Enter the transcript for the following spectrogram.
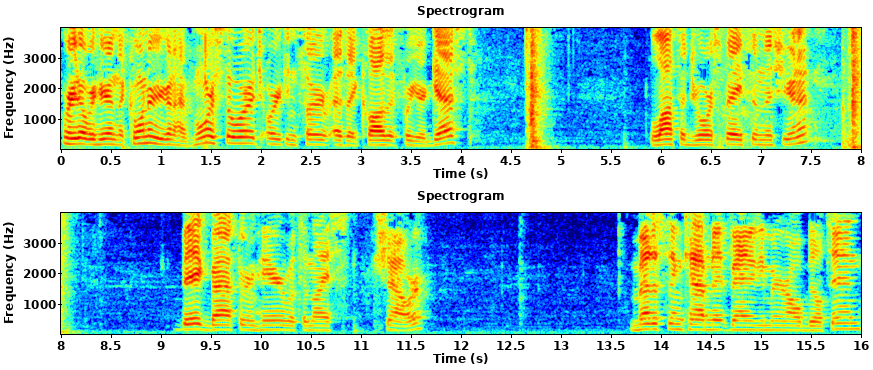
Right over here in the corner, you're going to have more storage, or you can serve as a closet for your guest. Lots of drawer space in this unit. Big bathroom here with a nice shower. Medicine cabinet, vanity mirror all built in.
